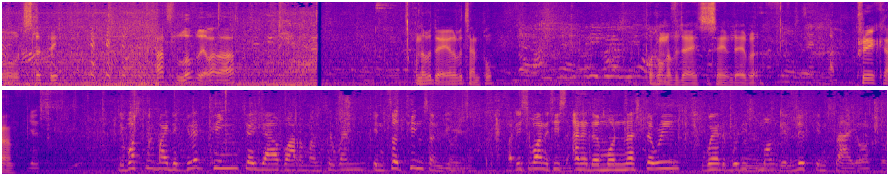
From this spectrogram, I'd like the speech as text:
oh, it's slippy. That's lovely, I like that. Another day, another temple. Well, not another day, it's the same day, but. Preah Khan. Yes. It was built by the great king Jayavarman so when in 13th century. But this one it is another monastery where the Buddhist monk they live inside also.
